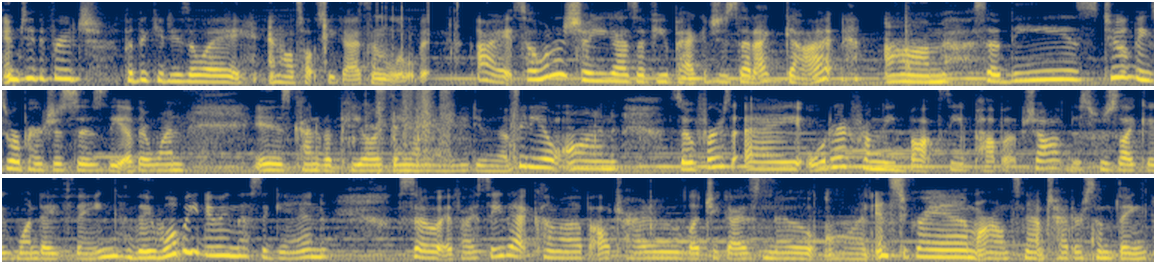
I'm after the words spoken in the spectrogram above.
empty the fridge, put the kitties away, and I'll talk to you guys in a little bit. Alright, so I want to show you guys a few packages that I got. Um, so these, two of these were purchases. The other one is kind of a PR thing I'm going to be doing a video on. So first I ordered from the Boxy pop-up shop. This was like a one-day thing. They will be doing this again. So if I see that come up, I'll try to let you guys know on Instagram or on Snapchat or something.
